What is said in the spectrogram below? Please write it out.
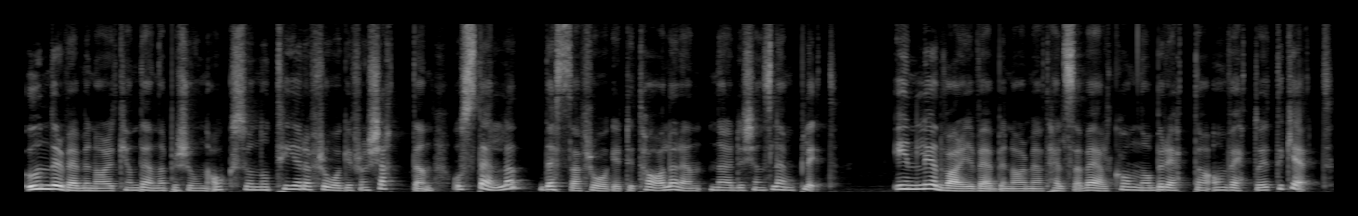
under webbinariet kan denna person också notera frågor från chatten och ställa dessa frågor till talaren när det känns lämpligt. Inled varje webbinar med att hälsa välkomna och berätta om vett och etikett.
